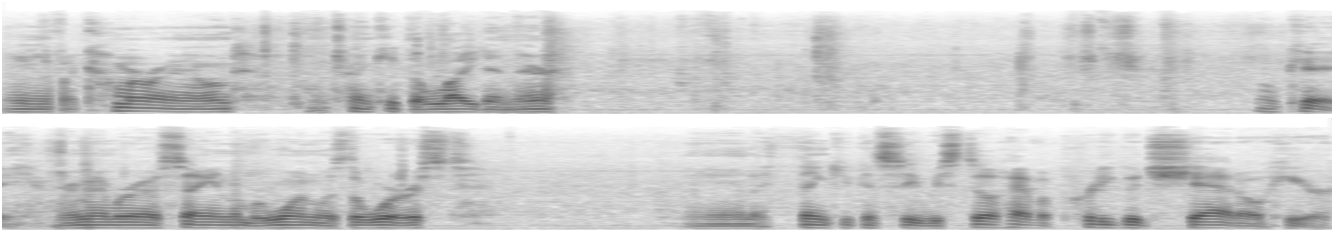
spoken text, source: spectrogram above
And if I come around, I'll try and keep the light in there. Okay, remember I was saying number one was the worst. And I think you can see we still have a pretty good shadow here.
